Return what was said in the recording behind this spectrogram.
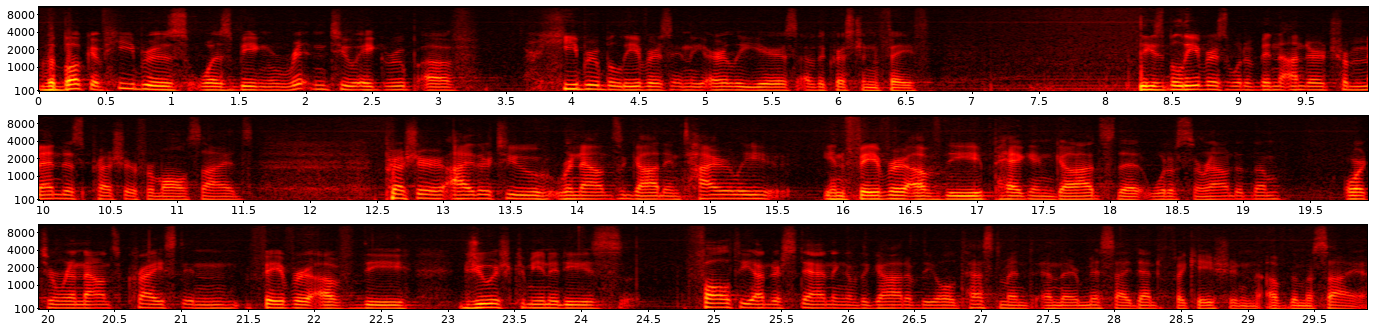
the book of Hebrews was being written to a group of Hebrew believers in the early years of the Christian faith. These believers would have been under tremendous pressure from all sides. Pressure either to renounce God entirely in favor of the pagan gods that would have surrounded them, or to renounce Christ in favor of the Jewish community's faulty understanding of the God of the Old Testament and their misidentification of the Messiah.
